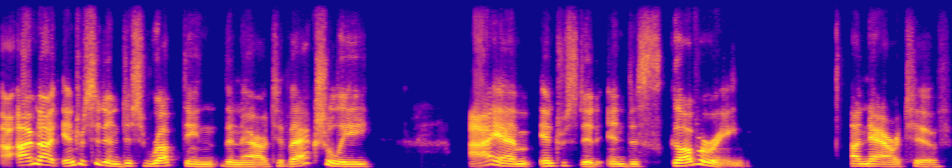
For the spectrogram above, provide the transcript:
I'm not interested in disrupting the narrative. Actually, I am interested in discovering a narrative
